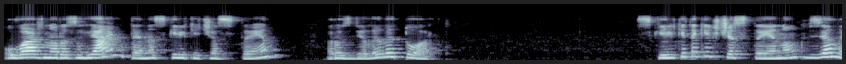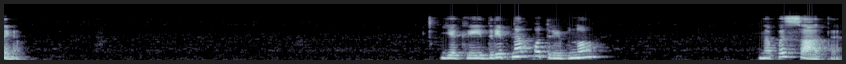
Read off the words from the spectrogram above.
Уважно розгляньте, на скільки частин розділили торт. Скільки таких частинок взяли? який дріб нам потрібно написати.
